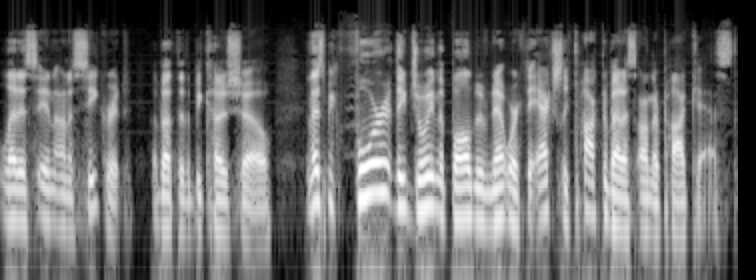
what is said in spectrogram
let us in on a secret about the, the Because Show. And that's before they joined the Bald Move Network. They actually talked about us on their podcast.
